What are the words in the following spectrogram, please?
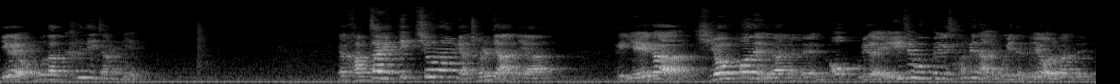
얘가 0보다 크니 작니? 그러니까 갑자기 띡 튀어나온 게 절대 아니야. 그 얘가 기억번에 의하면은 어 우리가 a제곱 빼기 3이는 알고 있는데 얘가 얼마인데?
